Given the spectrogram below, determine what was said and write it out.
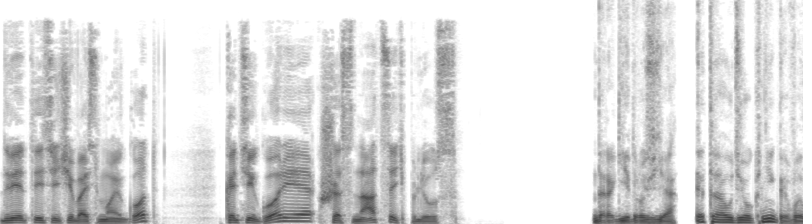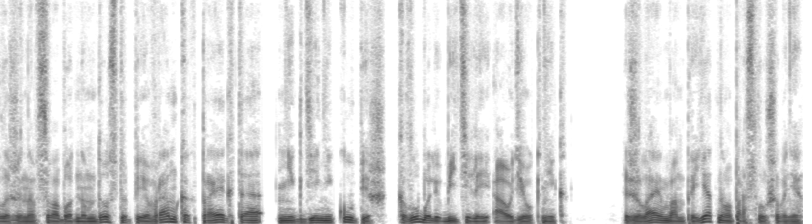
2008 год. Категория 16+. Дорогие друзья, эта аудиокнига выложена в свободном доступе в рамках проекта «Нигде не купишь» Клуба любителей аудиокниг. Желаем вам приятного прослушивания.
